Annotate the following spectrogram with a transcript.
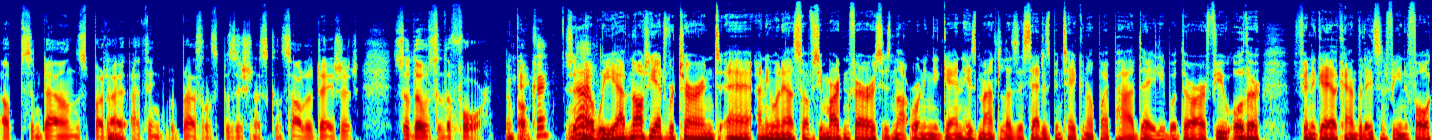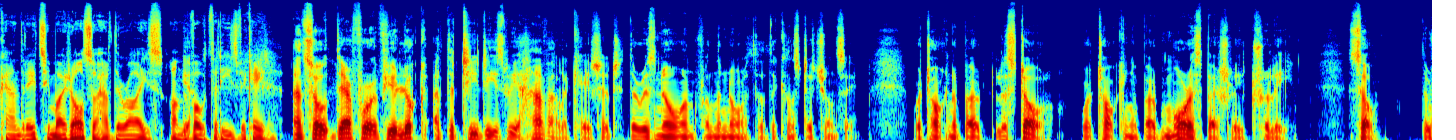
ups and downs, but mm. I, I, think Brassil's position is consolidated. So those are the four. Okay. okay? So now, now we have not yet returned uh, anyone else. Obviously, Martin Ferris is not running again. His mantle, as I said, has been taken up by Pa Daly, but there are a few other Fine Gael candidates and Fianna Fáil candidates who might also have their eyes on the yeah. votes that he's vacating. And so, therefore, if you look at the TDs we have allocated, there is no one from the north of the constituency. We're talking about Listowel. We're talking about, more especially, Tralee. So, the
